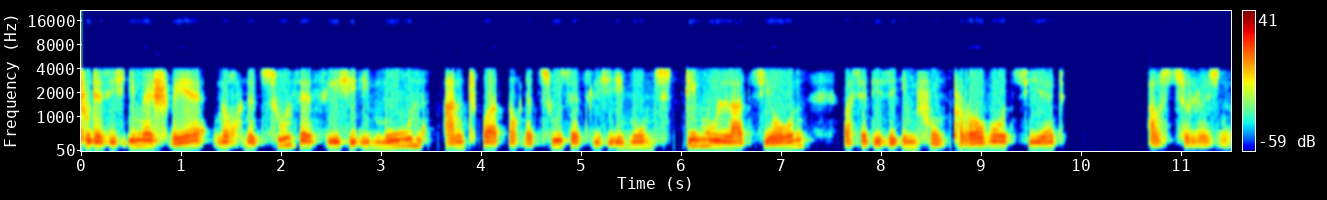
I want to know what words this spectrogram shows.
tut er sich immer schwer, noch eine zusätzliche Immunantwort, noch eine zusätzliche Immunstimulation, was ja diese Impfung provoziert, auszulösen.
